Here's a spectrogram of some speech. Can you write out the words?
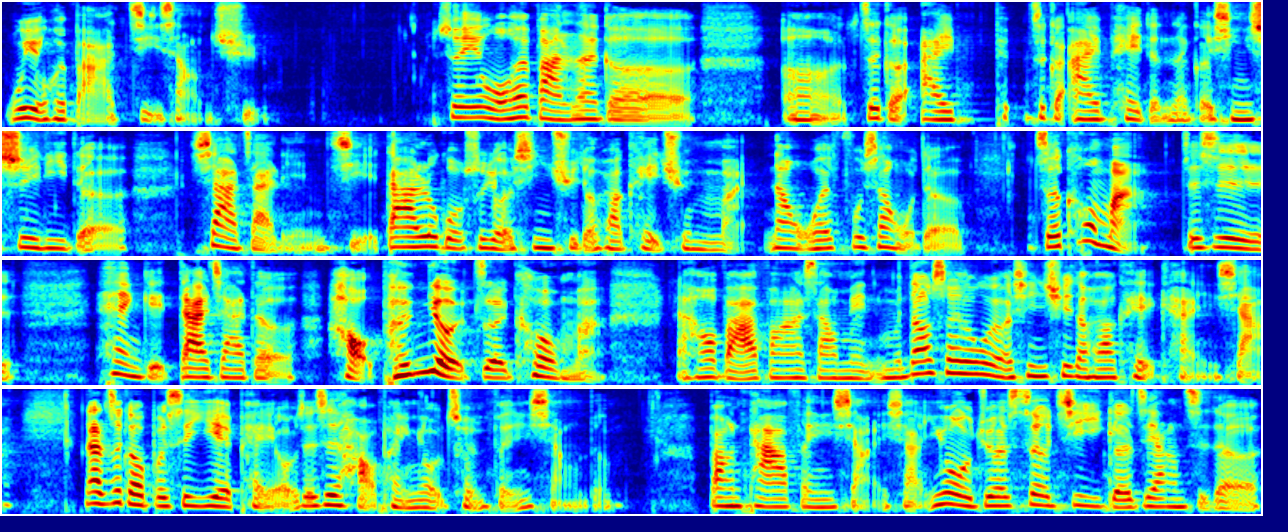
我也会把它记上去。所以我会把那个呃这个 i 这个 iPad 的那个行事历的下载链接，大家如果说有兴趣的话，可以去买。那我会附上我的折扣码，这是 hand 给大家的好朋友折扣码，然后把它放在上面。你们到时候如果有兴趣的话，可以看一下。那这个不是叶培哦，这是好朋友纯分享的，帮他分享一下。因为我觉得设计一个这样子的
